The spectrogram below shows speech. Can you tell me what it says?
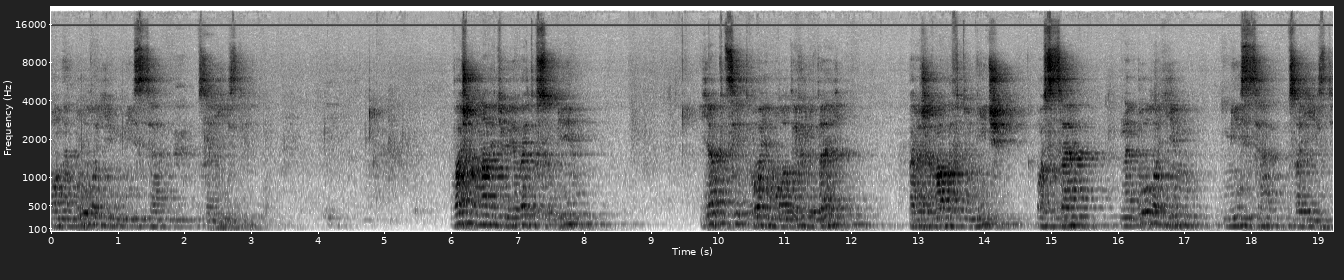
бо не було їм місця в заїзді. Важко навіть уявити собі, як ці двоє молодих людей переживали в ту ніч, ось це не було їм місця в заїзді.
